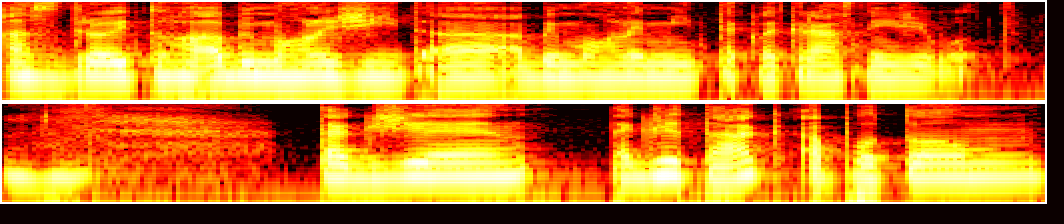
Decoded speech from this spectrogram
a zdroj toho, aby mohli žít a aby mohli mít takhle krásný život. Mm-hmm. Takže, takže tak a potom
